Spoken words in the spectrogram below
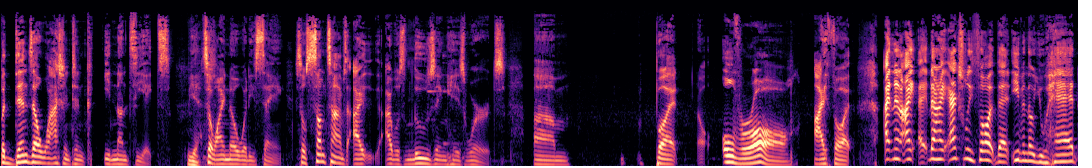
but Denzel Washington enunciates. Yes. So I know what he's saying. So sometimes I I was losing his words. Um but overall I thought and then I and I actually thought that even though you had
